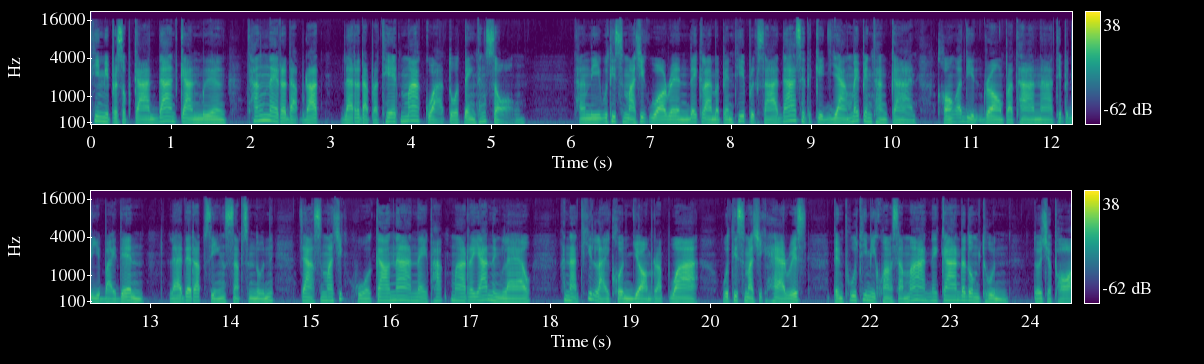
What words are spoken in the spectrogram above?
ที่มีประสบการณ์ด้านการเมือง ทั้งในระดับรัฐ และระดับประเทศมากกว่าตัวเต็งทั้งสอง ทั้งนี้วุฒิสมาชิกวอร์เรนได้กลายมาเป็นที่ปรึกษาด้านเศรษฐกิจอย่างไม่เป็นทางการ ของอดีตรองประธานาธิบดีไบเดนและได้รับเสียงสนับสนุนจากสมาชิกหัวก้าวหน้าในพรรคมาระยะหนึ่งแล้ว ขณะที่หลายคนยอมรับว่าวุฒิสมาชิกแฮร์ริสเป็นผู้ที่มีความสามารถในการระดมทุน โดยเฉพาะ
